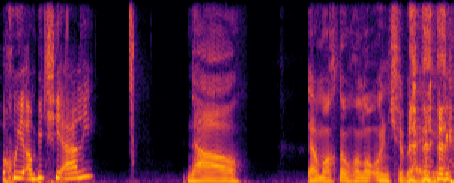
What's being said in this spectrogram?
Goede ambitie, Ali. Nou, daar mag nog wel een ontje bij.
